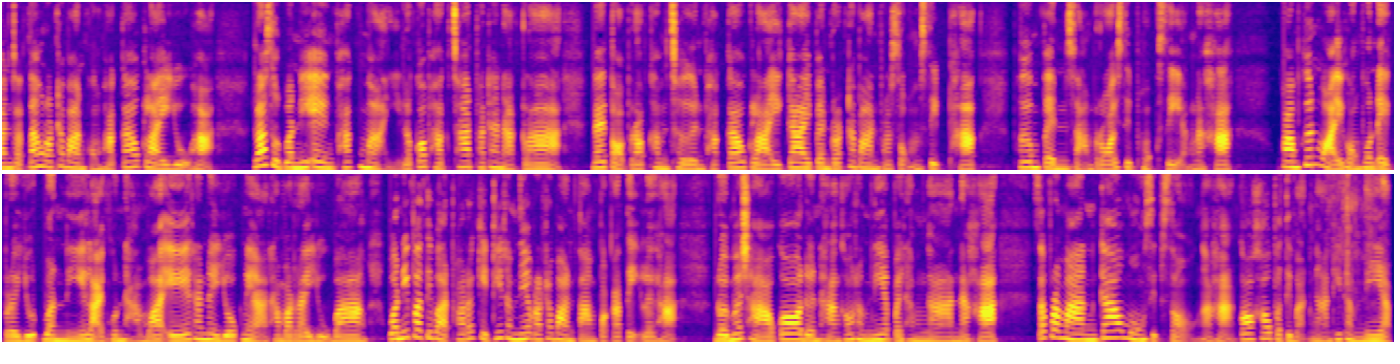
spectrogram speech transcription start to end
การจัดตั้งรัฐบาลของพรรคก้าวไกลอยู่ค่ะ ล่าสุดวันนี้เองพักใหม่ แล้วก็พักชาติพัฒนากล้า ได้ตอบรับคำเชิญพักก้าวไกลกลายเป็นรัฐบาลผสม 10พักเพิ่มเป็น 316 เสียงนะคะความเคลื่อนไหวของพลเอกประยุทธ์วันนี้หลายคนถามว่าเอ๊ะท่านนายกเนี่ยทำอะไรอยู่บ้าง วันนี้ปฏิบัติภารกิจที่ทำเนียบรัฐบาลตามปกติเลยค่ะ โดยเมื่อเช้าก็เดินทางเข้าทำเนียบไปทำงานนะคะ สักประมาณ9โมง12อะค่ะ ก็เข้าปฏิบัติงานที่ทำเนียบ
